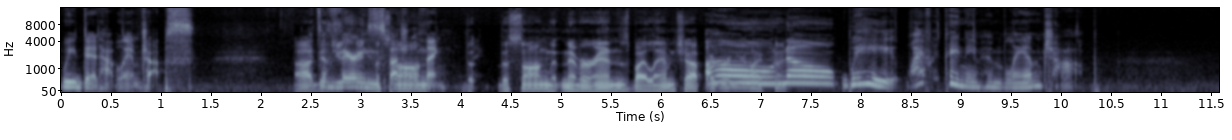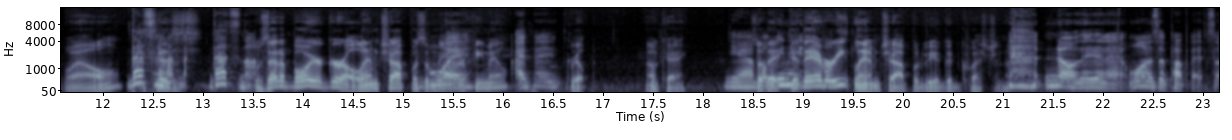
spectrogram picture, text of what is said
we did have lamb chops. Uh, It's a very special song, thing. The, the song that never ends by Lamb Chop ever in your Oh no! Wait, why would they name him Lamb Chop? Well, That's not. That's not. Was that a boy or girl? Lamb Chop was a male or boy. female? I think. Real. Okay. Yeah, So but they, did need- they ever eat lamb chop? Would be a good question. No, they didn't. Well, it was a puppet, so.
